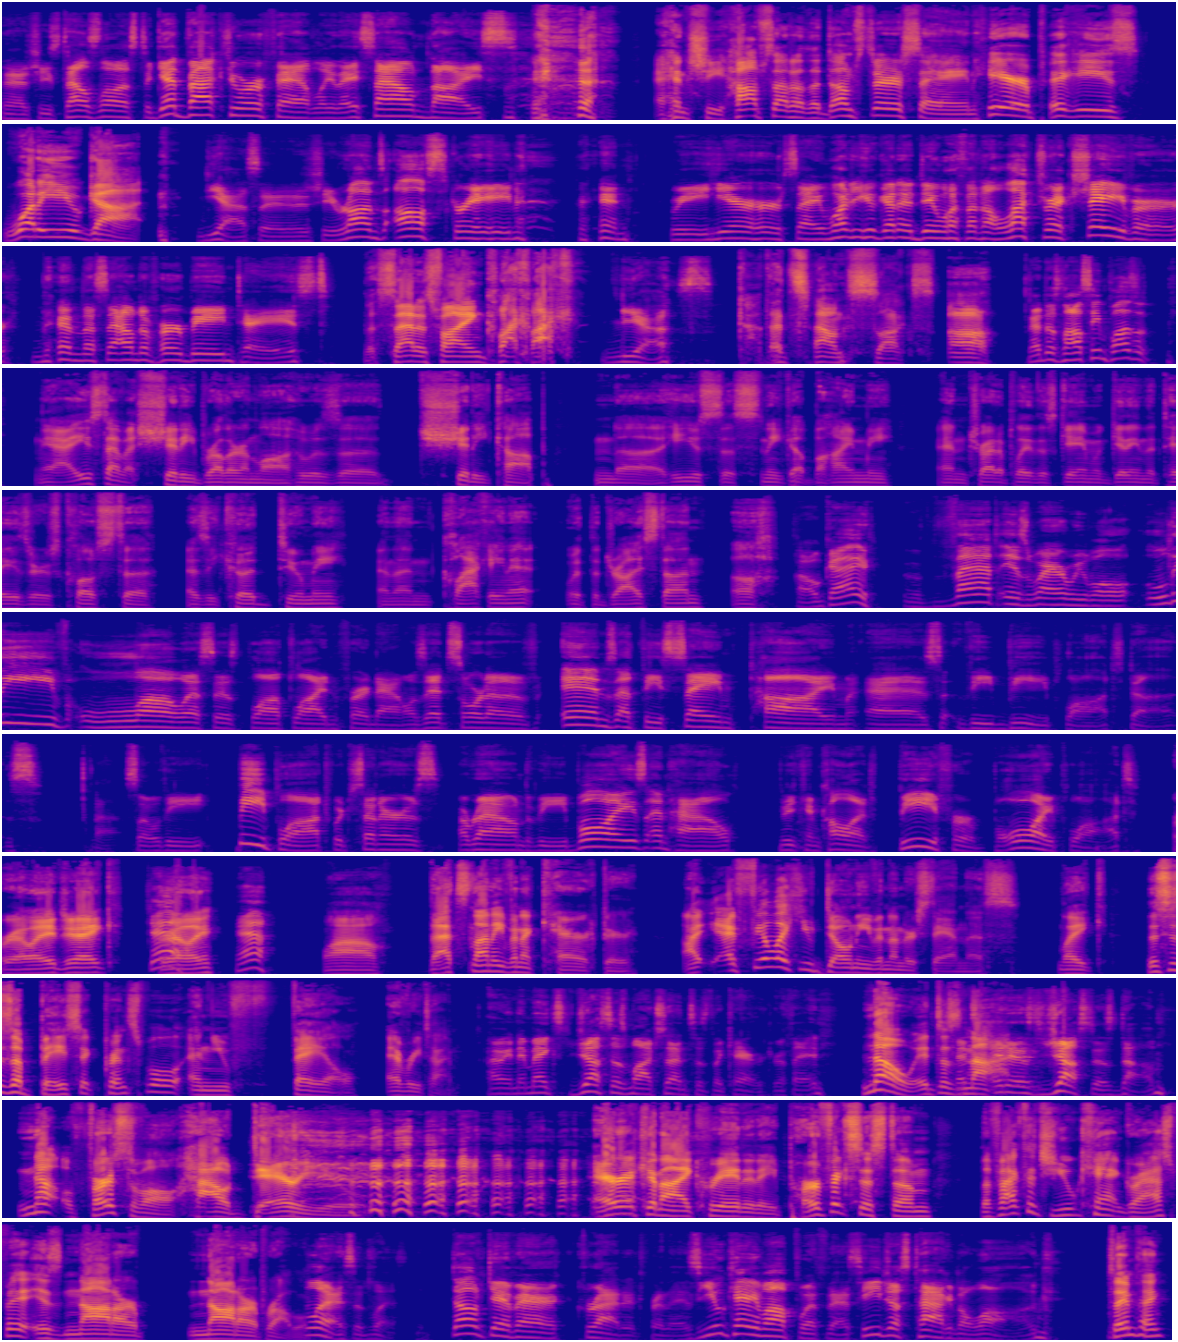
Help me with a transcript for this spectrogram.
And she tells Lois to get back to her family. They sound nice. and she hops out of the dumpster saying, Here, piggies, what do you got? yes, and she runs off screen, and we hear her say, What are you gonna do with an electric shaver? Then the sound of her being tased. The satisfying clack clack. Yes. God, that sound sucks. Uh That does not seem pleasant. yeah, I used to have a shitty brother in law who was a shitty cop. And uh, he used to sneak up behind me and try to play this game of getting the taser as close to as he could to me and then clacking it with the dry stun. Ugh. Okay. That is where we will leave Lois's plotline for now, as it sort of ends at the same time as the B plot does. Uh, so the B plot, which centers around the boys and Hal, we can call it B for boy plot. Really, Jake? Yeah. Really? Yeah. Wow. That's not even a character. I, I feel like you don't even understand this. Like, this is a basic principle and you fail every time. I mean, it makes just as much sense as the character thing. No, it does not. It is just as dumb. No, first of all, how dare you? Eric and I created a perfect system. The fact that you can't grasp it is not our not our problem. listen, listen. Don't give Eric credit for this. You came up with this. He just tagged along. Same thing.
